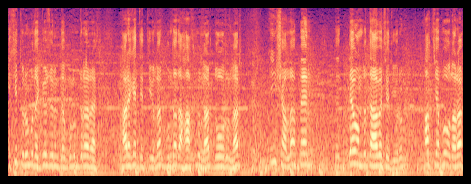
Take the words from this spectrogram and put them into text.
iki durumu da göz önünde bulundurarak hareket ediyorlar. Bunda da haklılar, doğrular. İnşallah ben e, devamlı davet ediyorum. Altyapı olarak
